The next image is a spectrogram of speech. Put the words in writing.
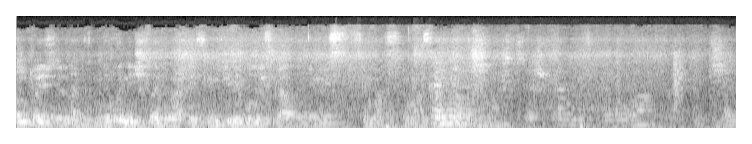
Ну, то есть, так, не ви, не члени вашої сім'ї не були зв'язані. Конечно, ж правильно сказала. Взагалі.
